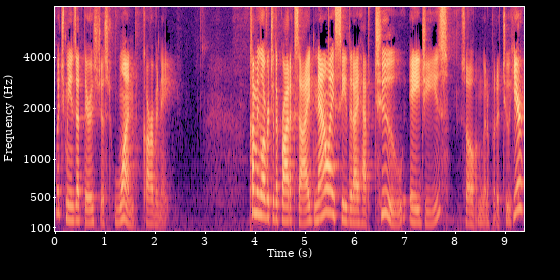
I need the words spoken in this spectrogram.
which means that there's just one carbonate. Coming over to the product side, now I see that I have two AGs. So I'm going to put a 2 here.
